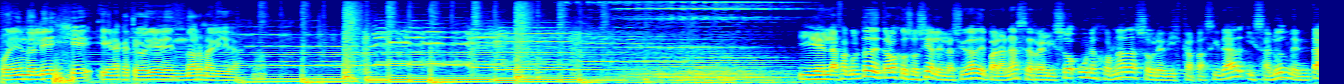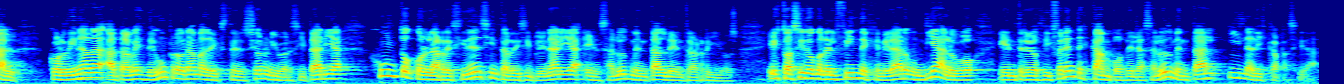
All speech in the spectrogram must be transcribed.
poniendo el eje en la categoría de normalidad. Y en la Facultad de Trabajo Social en la ciudad de Paraná se realizó una jornada sobre discapacidad y salud mental, coordinada a través de un programa de extensión universitaria junto con la Residencia Interdisciplinaria en Salud Mental de Entre Ríos. Esto ha sido con el fin de generar un diálogo entre los diferentes campos de la salud mental y la discapacidad.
